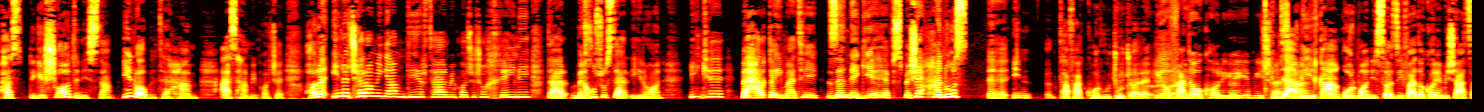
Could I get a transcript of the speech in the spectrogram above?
پس دیگه شاد نیستم. این رابطه هم از هم میپاچه. حالا اینو چرا میگم دیرتر میپاچه؟ چون خیلی در به خصوص در ایران. اینکه به هر قیمتی زندگی حفظ بشه هنوز این تفکر وجود داره. یا بله. فداکاری های بیش از دقیقا قربانی سازی فداکاری بیش از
